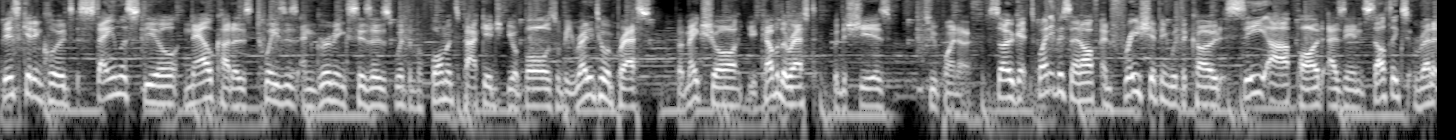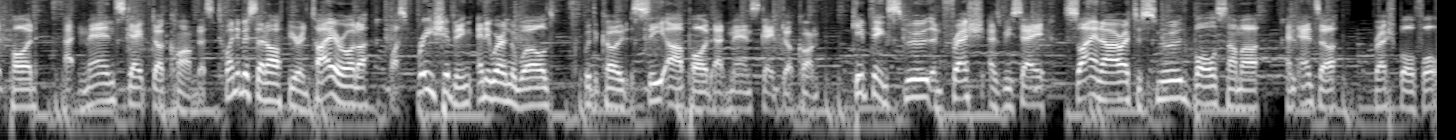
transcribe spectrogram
This kit includes stainless steel, nail cutters, tweezers, and grooming scissors. With the performance package, your balls will be ready to impress, but make sure you cover the rest with the Shears 2.0. So get 20% off and free shipping with the code CRPOD, as in Celtics Reddit Pod, at manscaped.com. That's 20% off your entire order, plus free shipping anywhere in the world with the code CRPOD at manscaped.com. Keep things smooth and fresh as we say sayonara to smooth ball summer and enter fresh ball fall.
